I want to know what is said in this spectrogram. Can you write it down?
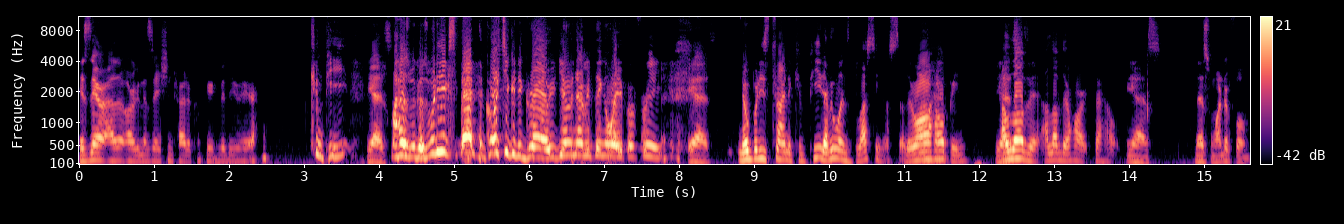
Is there other organization try to compete with you here? Compete. yes. My husband goes, "What do you expect? Of course you're going to grow. You're giving everything away for free." Yes. Nobody's trying to compete. Everyone's blessing us, so they're all Okay. helping. Yes. I love it. I love their heart to help. Yes. That's wonderful.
